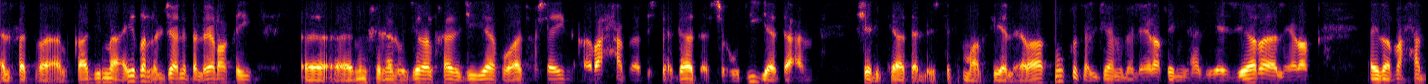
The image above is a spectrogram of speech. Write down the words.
الفترة القادمة، أيضا الجانب العراقي من خلال وزير الخارجية فؤاد حسين رحب باستعداد السعودية دعم شركات الاستثمار في العراق، موقف الجانب العراقي من هذه الزيارة، العراق أيضا رحب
